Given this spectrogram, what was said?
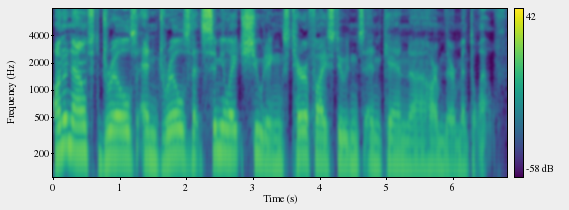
unannounced drills, and drills that simulate shootings, terrify students, and can uh, harm their mental health.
